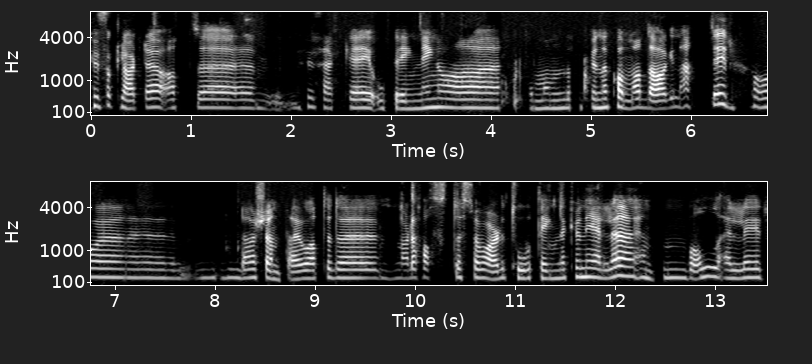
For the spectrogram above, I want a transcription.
Hun forklarte at uh, hun fikk ei oppringning og, om om det kunne komme dagen etter. Og uh, Da skjønte jeg jo at det, når det hastet, så var det to ting det kunne gjelde. Enten vold eller,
